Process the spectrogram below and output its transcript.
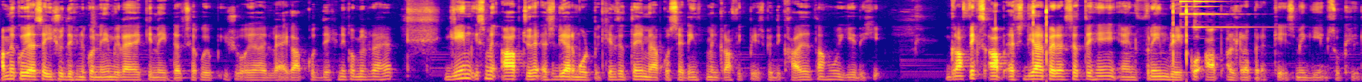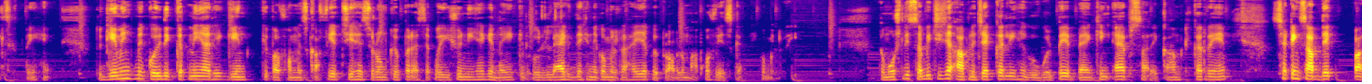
हमें कोई ऐसा इशू देखने को नहीं मिला है कि नहीं टच का कोई इशू या लैग आपको देखने को मिल रहा है। गेम इसमें आप जो है एचडीआर मोड पर खेल सकते हैं। मैं आपको सेटिंग्स में ग्राफिक पेज पर दिखा देता हूँ। ये देखिए। ग्राफिक्स आप एच डी पर रख सकते हैं एंड फ्रेम रेट को आप अल्ट्रा पर रख के इसमें गेम्स को खेल सकते हैं। तो गेमिंग में कोई दिक्कत नहीं आ रही। गेम की परफॉर्मेंस काफ़ी अच्छी है। इस रूम के ऊपर ऐसा कोई इशू नहीं है कि नहीं कोई लैग देखने को मिल रहा है या कोई प्रॉब्लम आपको फेस करने को मिल रही है। तो मोस्टली सभी चीज़ें आपने चेक कर ली हैं गूगल पे बैंकिंग ऐप सारे काम कर रहे हैं। सेटिंग्स आप देख पा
